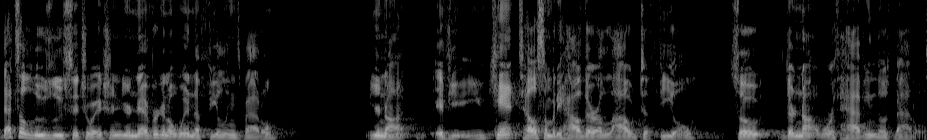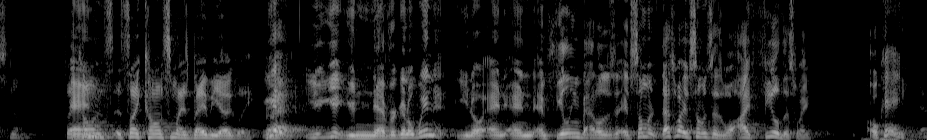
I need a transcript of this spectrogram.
that's a lose lose situation. You're never going to win a feelings battle. You're not. If you, you can't tell somebody how they're allowed to feel, so they're not worth having those battles. No. It's like, And- calling, it's like calling somebody's baby ugly. Right? Yeah, you, you're never gonna win it, you know. And and and feeling battles. If someone, that's why if someone says, "Well, I feel this way," okay, Yeah.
